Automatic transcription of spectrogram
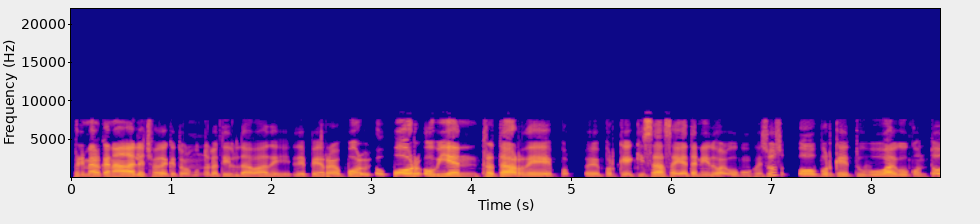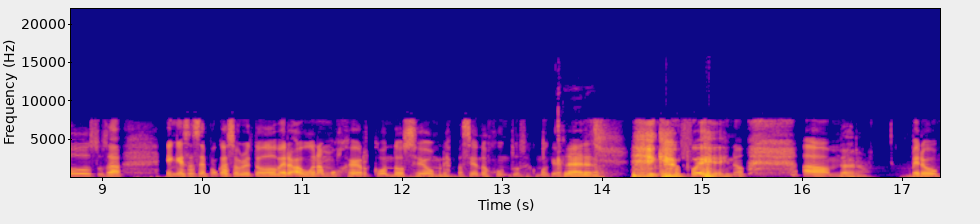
primero que nada el hecho de que todo el mundo la tildaba de, de perra, por, o- por o bien tratar de, por- eh, porque quizás haya tenido algo con Jesús o porque tuvo algo con todos, o sea, en esas épocas sobre todo ver a una mujer con 12 hombres paseando juntos es como que, claro. ¿qué fue, no? Am, Claro. pero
